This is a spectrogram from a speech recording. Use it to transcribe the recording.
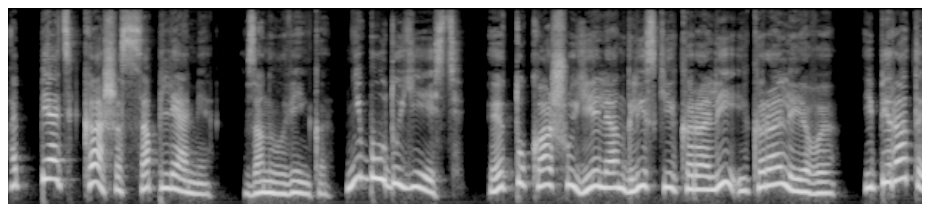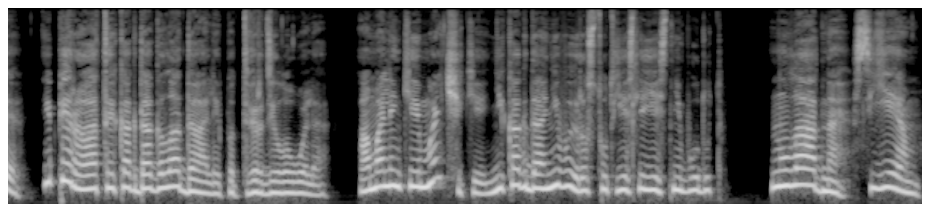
«Опять каша с соплями!» — заныл Венька. «Не буду есть!» «Эту кашу ели английские короли и королевы. И пираты?» «И пираты, когда голодали», — подтвердила Оля. «А маленькие мальчики никогда не вырастут, если есть не будут». «Ну ладно, съем».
